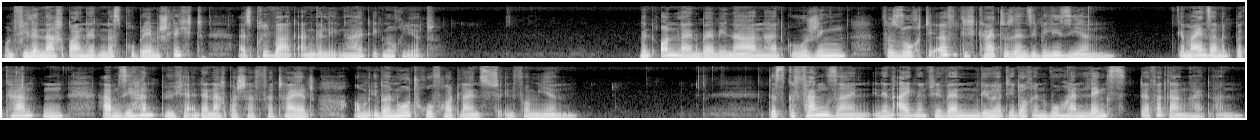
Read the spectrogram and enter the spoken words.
und viele Nachbarn hätten das Problem schlicht als Privatangelegenheit ignoriert. Mit Online-Webinaren hat Gu Jing versucht, die Öffentlichkeit zu sensibilisieren. Gemeinsam mit Bekannten haben sie Handbücher in der Nachbarschaft verteilt, um über Notruf-Hotlines zu informieren. Das Gefangensein in den eigenen vier Wänden gehört jedoch in Wuhan längst der Vergangenheit an.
